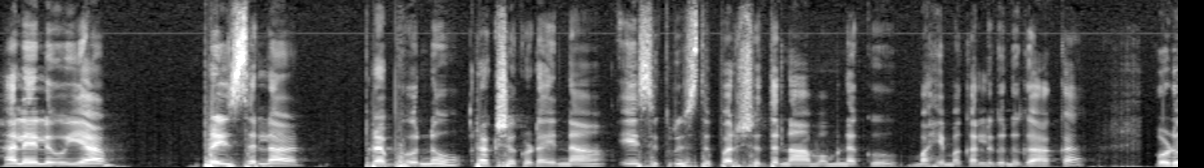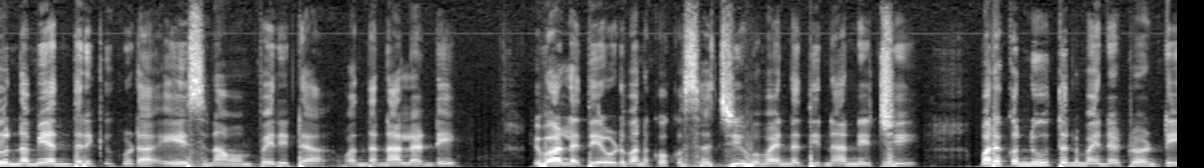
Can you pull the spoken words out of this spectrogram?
హలేలుయ ప్రైజలా ప్రభువును రక్షకుడైన యేసుక్రీస్తు పరిశుద్ధ నామమునకు మహిమ కలుగునుగాక. ఇప్పుడున్న మీ అందరికీ కూడా ఏసునామం పేరిట వందనాలండి. ఇవాళ దేవుడు మనకు ఒక సజీవమైన దినాన్ని ఇచ్చి మరొక నూతనమైనటువంటి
